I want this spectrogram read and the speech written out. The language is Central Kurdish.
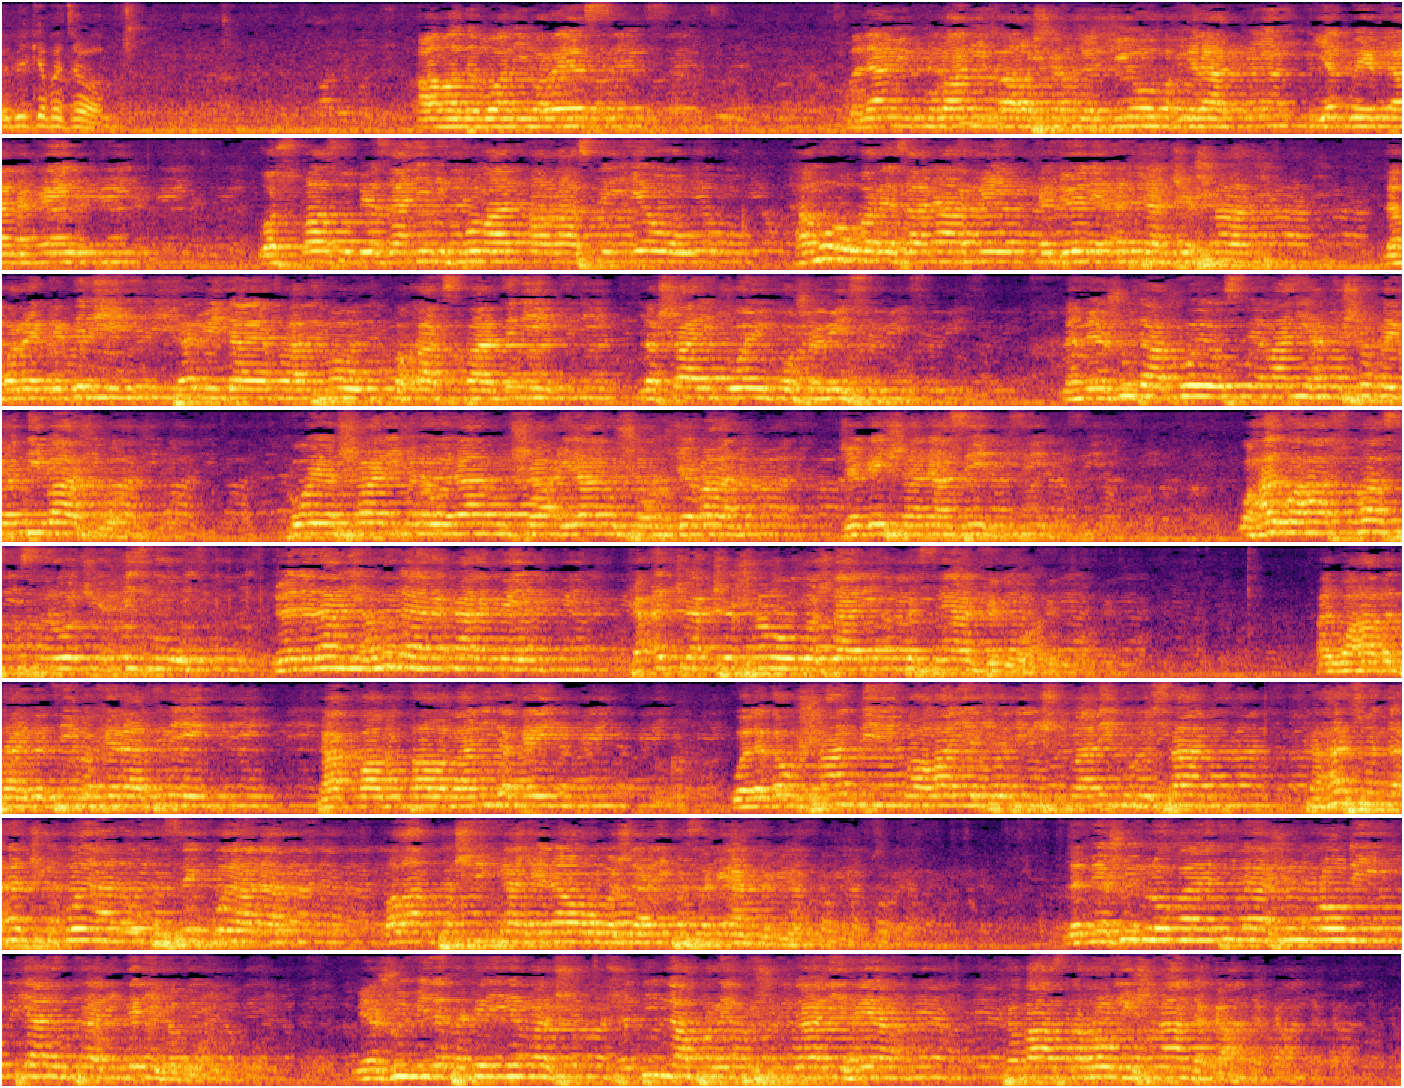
ببیکە بە جواب. ئامادەبوانی بەڕێز بە ناوی کوڕانی خاڵەشکەندەرجیەوە بە خێراتنی یەک وێکانەکەی و سوپاس و پێزانینی خۆمان ئاڕاستەی ئێوە و هەموو ئەو بەڕێزاناکەی کە دوێنێ هەرجان کێشان لە بەڕێکردنی تەرمی دایە فاتمە و بە خاک سپاردنی لە شاری کۆی خۆشەویست لە مێژوودا کۆیە و سلێمانی هەمیشە پەیوەندی باش بووە. کۆیە شاری منەوەران و شاعیران و شۆڕشگێڕان جێگەی شانازین و هەروەها سوپاسی سەرۆکی حیزب و نوێنەرانی هەموو لایەنەکان ئەکەین کە ئەرکیان کێشاوە و بەشداری ئەم پرسەیان کردووە. هەروەها بە تایبەتی بەخێراتنی کاک باڤڵ تاڵەبانی دەکەین و لەگەڵ شاندی باڵای یەکێتی نیشتمانی کوردستان کە هەرچەندە ئەرکی خۆیانە و پرسەی خۆیانە بەڵام تەشریفیان هێناوە و بەشداری پرسەکەیان کردووە لە مێژووی مرۆڤایەتیدا ژن ڕۆڵی دیار و کاریگەری هەبووە مێژووی میلەتەکەی ئێمەش چەندین لاپەڕەی پشتگاری هەیە کە باس لە ڕۆڵی ژنان دەکات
